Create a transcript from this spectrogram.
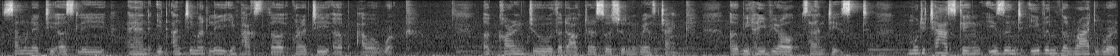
simultaneously, and it ultimately impacts the quality of our work. According to the Dr. Susan Weinstein, a behavioral scientist, multitasking isn't even the right word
